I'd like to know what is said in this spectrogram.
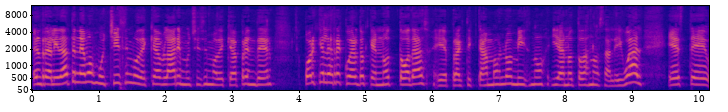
En realidad tenemos muchísimo de qué hablar y muchísimo de qué aprender porque les recuerdo que no todas eh, practicamos lo mismo y a no todas nos sale igual. Este,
